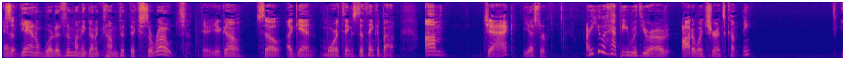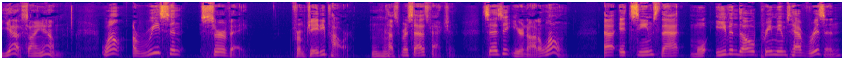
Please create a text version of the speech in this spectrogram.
And again, where is the money going to come to fix the roads? There you go. So again, more things to think about. Um, Jack, Yes, sir. are you happy with your auto insurance company? Yes, I am. Well, a recent survey from JD Power, customer satisfaction, says that you're not alone. Uh, it seems that more, even though premiums have risen,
